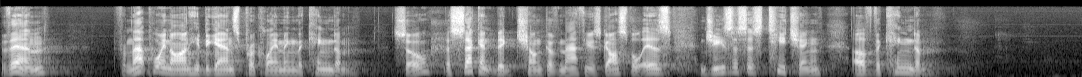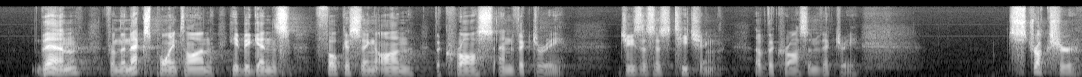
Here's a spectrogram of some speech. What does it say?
Then, from that point on, he begins proclaiming the kingdom. So, the second big chunk of Matthew's gospel is Jesus' teaching of the kingdom. Then, from the next point on, he begins focusing on the cross and victory. Jesus' teaching of the cross and victory. Structure,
